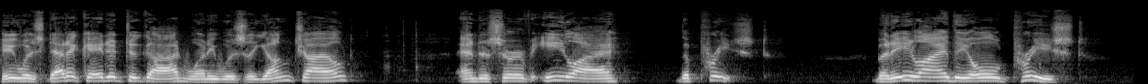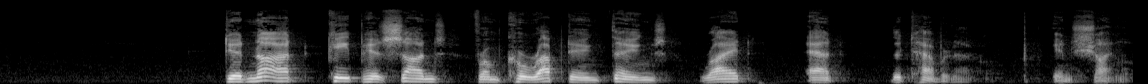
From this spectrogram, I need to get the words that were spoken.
He was dedicated to God when he was a young child and to serve Eli the priest. But Eli the old priest did not keep his sons from corrupting things right at the tabernacle in Shiloh.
